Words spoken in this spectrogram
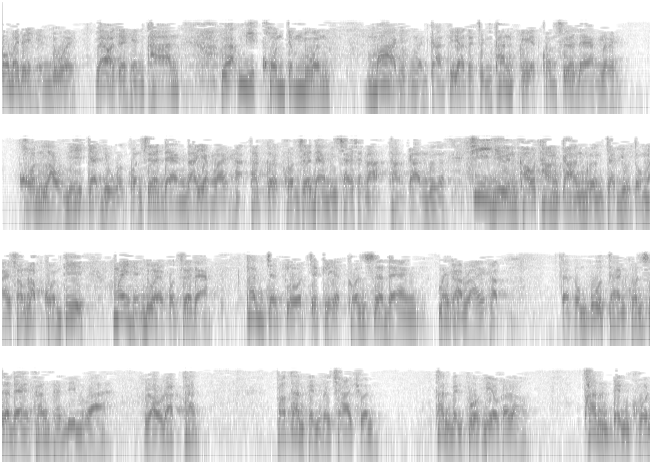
ก็ไม่ได้เห็นด้วย และอาจจะเห็นค้าน และมีคนจำนวนมากอีกเหมือนกันที่อาจจะถึงขั้นเกลียดคนเสื้อแดงเลย คนเหล่านี้จะอยู่กับคนเสื้อแดงได้อย่างไรฮะถ้าเกิดคนเสื้อแดงมีชัยชนะทางการเมือง ที่ยืนเขาทางการเมืองจะอยู่ตรงไหนสำหรับคนที่ไม่เห็นด้วยกับคนเสื้อแดง ท่านจะโกรธจะเกลียดคนเสื้อแดงไม่เป็นไรครับ แต่ผมพูดแทนคนเสื้อแดงทั้งแผ่นดินว่า เรารักท่าน เพราะท่านเป็นประชาชน ท่านเป็นพวกเดียวกับเรา ท่านเป็นคน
